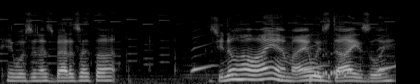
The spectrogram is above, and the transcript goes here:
Okay, wasn't as bad as I thought. Because you know how I am, I always die easily.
